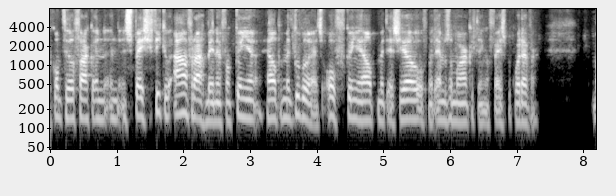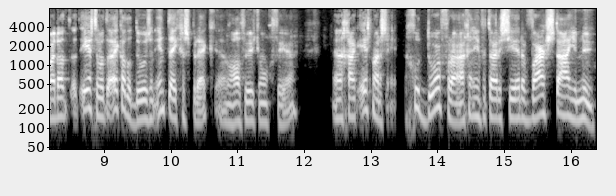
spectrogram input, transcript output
komt heel vaak een, een, een, specifieke aanvraag binnen van kun je helpen met Google Ads? Of kun je helpen met SEO of met Amazon Marketing of Facebook, whatever. Maar dat, het eerste wat ik altijd doe is een intakegesprek, een half uurtje ongeveer. En dan ga ik eerst maar eens goed doorvragen en inventariseren waar sta je nu?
